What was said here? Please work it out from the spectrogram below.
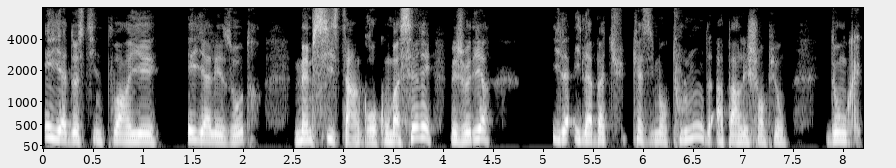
et il y a Dustin Poirier et il y a les autres, même si c'était un gros combat serré. Mais je veux dire, il a, il a battu quasiment tout le monde à part les champions. Donc,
